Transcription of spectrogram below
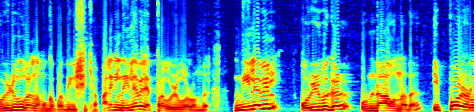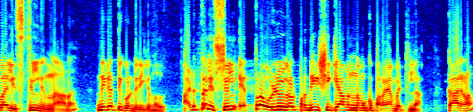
ഒഴിവുകൾ നമുക്ക് പ്രതീക്ഷിക്കാം? അല്ലെങ്കിൽ നിലവിൽ എത്ര ഒഴിവുകളുണ്ട്? നിലവിൽ ഒഴിവുകൾ ഉണ്ടാവുന്നത് ഇപ്പോഴുള്ള ലിസ്റ്റിൽ നിന്നാണ് നികത്തിക്കൊണ്ടിരിക്കുന്നത്. അടുത്ത ലിസ്റ്റിൽ എത്ര ഒഴിവുകൾ പ്രതീക്ഷിക്കാമെന്ന് നമുക്ക് പറയാൻ പറ്റില്ല. കാരണം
